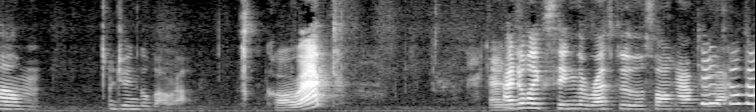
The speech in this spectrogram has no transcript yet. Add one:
um, Jingle Bell Rock. Correct. And I had to like sing the rest of the song after that. Jingle Bell.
